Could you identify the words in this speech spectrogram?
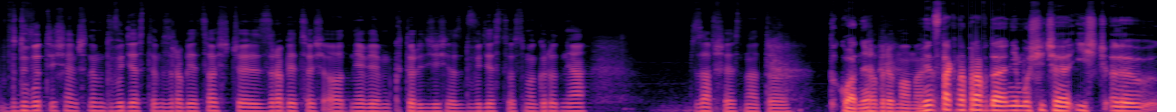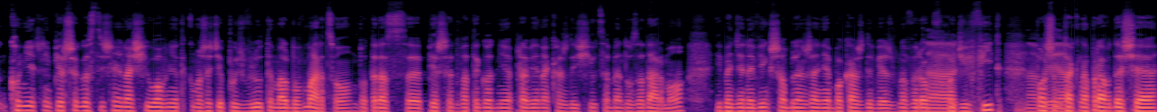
w 2020 zrobię coś, czy zrobię coś od, nie wiem, który dziś jest 28 grudnia. Zawsze jest na to Dokładnie. dobry moment. Więc tak naprawdę nie musicie iść y, koniecznie 1 stycznia na siłownię, tylko możecie pójść w lutym albo w marcu, bo teraz e, pierwsze dwa tygodnie prawie na każdej siłce będą za darmo i będzie największe oblężenie, bo każdy, wiesz, w nowy rok Tak. wchodzi fit, Nowy po czym ja. tak naprawdę się e,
